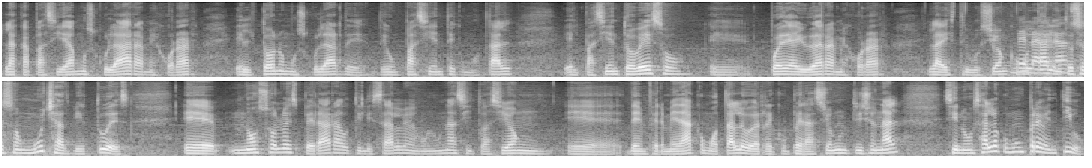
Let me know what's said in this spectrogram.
la capacidad muscular, a mejorar el tono muscular de, un paciente como tal. El paciente obeso eh, puede ayudar a mejorar la distribución como tal. Entonces son muchas virtudes. Eh, no solo esperar a utilizarlo en una situación eh, de enfermedad como tal o de recuperación nutricional, sino usarlo como un preventivo,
